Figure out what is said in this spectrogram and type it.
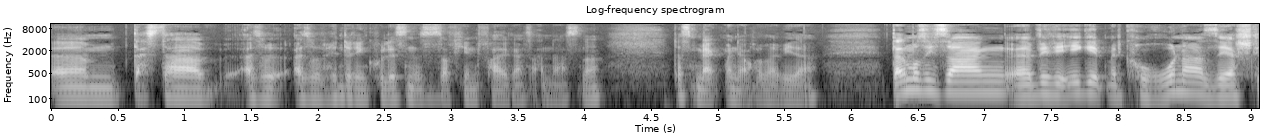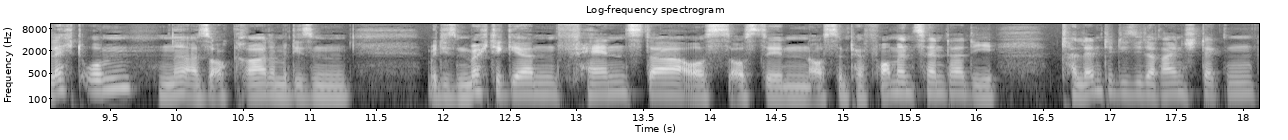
ähm, dass da, also, also hinter den Kulissen ist es auf jeden Fall ganz anders. Ne? Das merkt man ja auch immer wieder. Dann muss ich sagen, äh, WWE geht mit Corona sehr schlecht um. Ne? Also auch gerade mit diesen, mit diesen Möchtegern-Fans da aus, aus, den, aus dem Performance Center, die Talente, die sie da reinstecken,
